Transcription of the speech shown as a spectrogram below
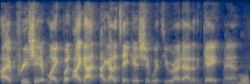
i appreciate it mike but i got i got to take issue with you right out of the gate man oh.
